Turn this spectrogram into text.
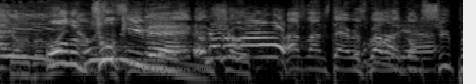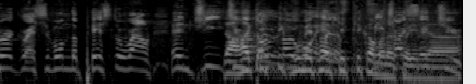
ay. Oğlum çok iyi be. Aslan's there as well. They've gone super aggressive on the pistol round. And G2 Ya hak don't ettik, know bu what meta hak ettik amına Mitch, I koyayım said to ya. you,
